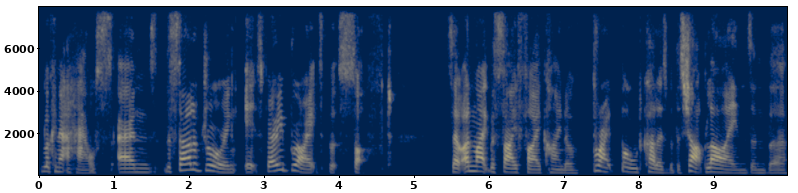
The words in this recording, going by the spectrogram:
looking at a house and the style of drawing, it's very bright but soft. So unlike the sci-fi kind of bright, bold colours with the sharp lines and the,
